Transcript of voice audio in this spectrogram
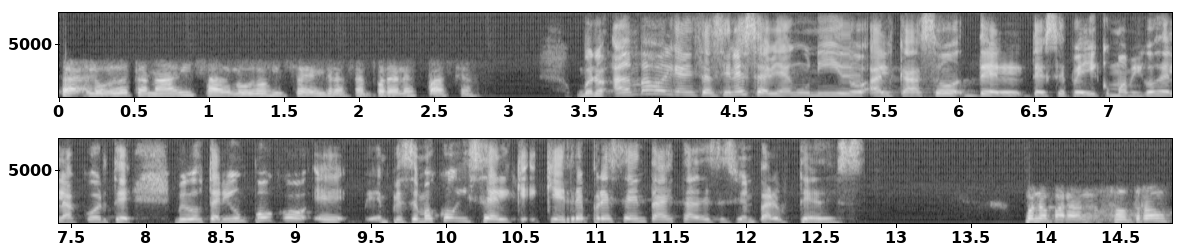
Saludos, Tanari, saludos, Isabel, gracias por el espacio. Bueno, ambas organizaciones se habían unido al caso del, CPI como amigos de la Corte. Me gustaría un poco, eh, empecemos con Isel, ¿qué, representa esta decisión para ustedes? Bueno, para nosotros,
